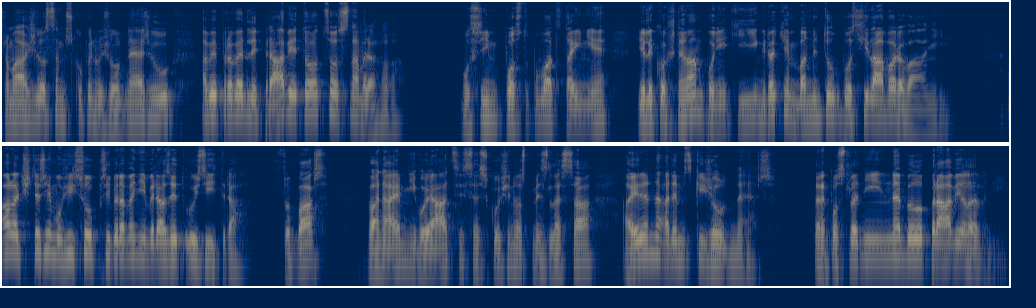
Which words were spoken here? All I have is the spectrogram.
Shromáždil jsem skupinu žoldnéřů, aby provedli právě to, co navrhl. Musím postupovat tajně, jelikož nemám ponětí, kdo těm banditům posílá varování. Ale čtyři muži jsou připraveni vyrazit už zítra. Stopař, dva nájemní vojáci se zkušenostmi z lesa a jeden ademský žoldnéř. Ten poslední nebyl právě levný.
